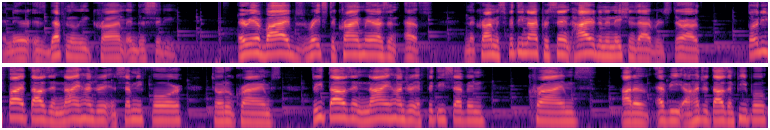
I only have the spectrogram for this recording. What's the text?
and there is definitely crime in this city. Area Vibes rates the crime here as an F, and the crime is 59% higher than the nation's average. There are 35,974 total crimes, 3,957 crimes out of every 100,000 people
